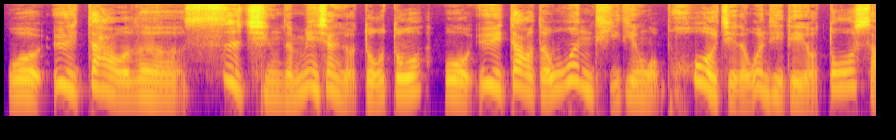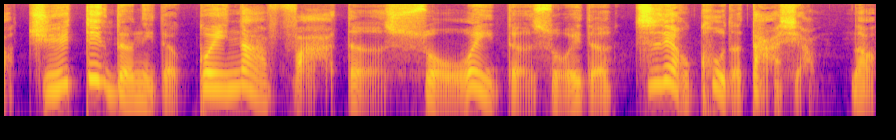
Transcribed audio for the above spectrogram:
我遇到了事情的面向有多多，我遇到的问题点，我破解的问题点有多少，决定了你的归纳法的所谓的所谓的资料库的大小。那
